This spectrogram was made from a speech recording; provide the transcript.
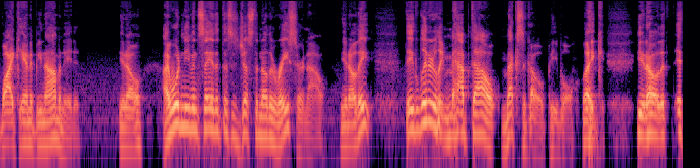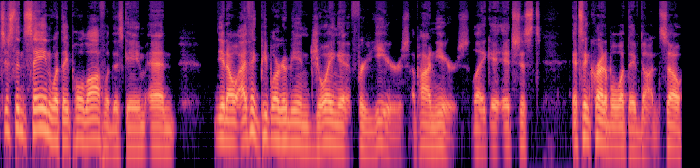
why can't it be nominated? You know, I wouldn't even say that this is just another racer now. You know, they they literally mapped out Mexico, people. Like, you know, it's just insane what they pulled off with this game. And you know, I think people are going to be enjoying it for years upon years. Like it, it's just, it's incredible what they've done. So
